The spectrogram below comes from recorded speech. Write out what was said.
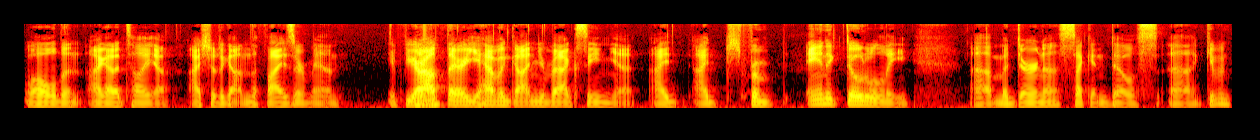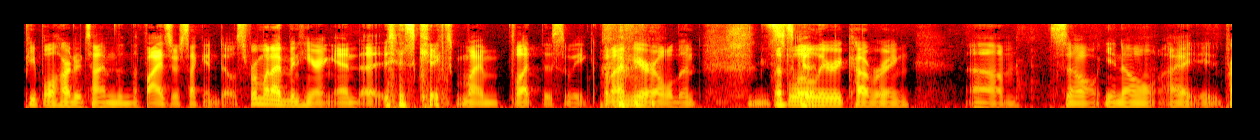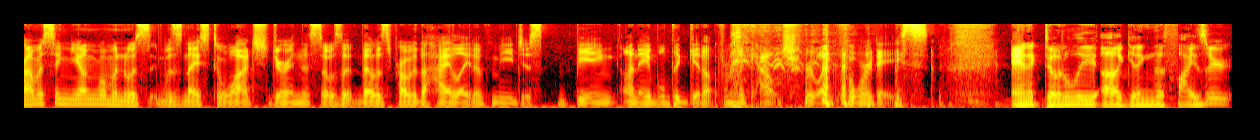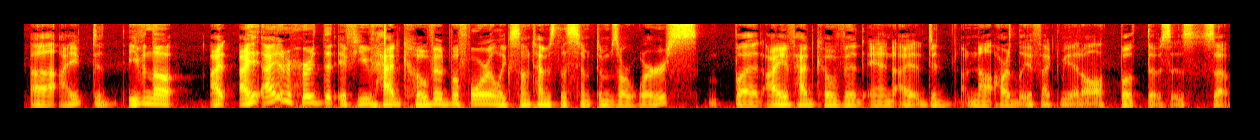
Well, hold on. I got to tell you, I should have gotten the Pfizer, man. If you're Yeah. out there, you haven't gotten your vaccine yet. I, I, from anecdotally, uh, Moderna second dose, uh, giving people a harder time than the Pfizer second dose, from what I've been hearing, and uh, it has kicked my butt this week. But I'm here, Holden, slowly recovering. Um, so you know, I promising young woman was was nice to watch during this. That was a, that was probably the highlight of me just being unable to get up from the couch for like four days. Anecdotally, uh, getting the Pfizer, uh, I did, even though I, I, I had heard that if you've had COVID before, like sometimes the symptoms are worse, but I've had COVID and I did not hardly affect me at all, both doses. So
